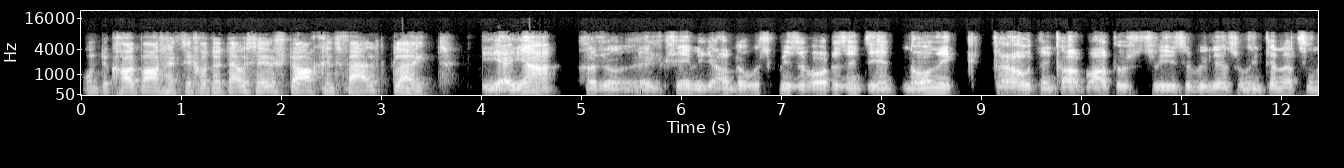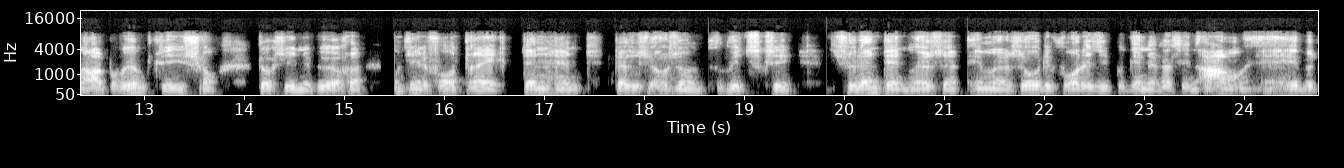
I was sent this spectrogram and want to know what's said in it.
Und der Karl Barth hat sich ja dort auch sehr stark ins Feld gelegt. Ja, ja. Also, ich sehe, wie die anderen ausgewiesen worden sind. Sie haben noch nicht traut, den Karl Barth auszuweisen, weil er so international berühmt war, schon durch seine Bücher und seine Vorträge. Dann haben, das ist auch so ein Witz gewesen, Studenten müssen immer so die Vorlesung beginnen, dass sie den Arm erheben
